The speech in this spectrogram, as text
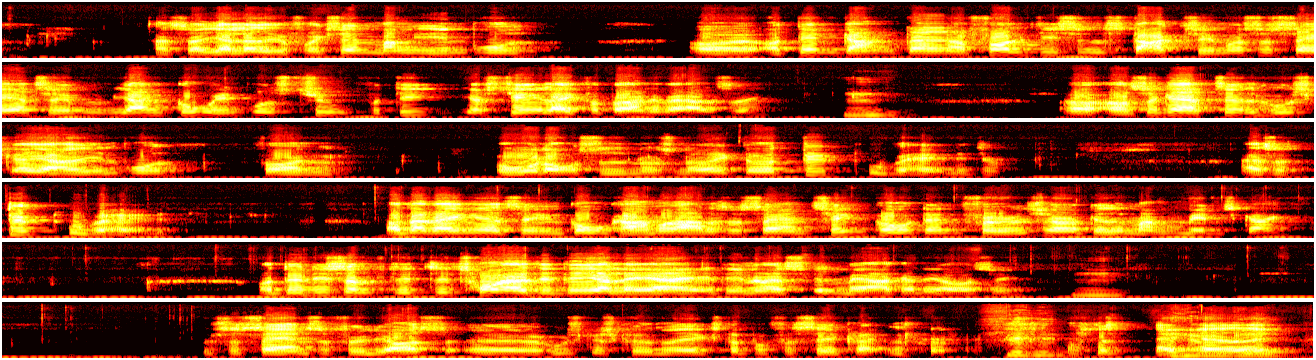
altså, jeg lavede jo for eksempel mange indbrud, og, og dengang, da når folk de sådan stak til mig, så sagde jeg til dem, jeg er en god indbrudstyv, fordi jeg stjæler ikke fra børneværelset, ikke? Mm. Og, så kan jeg selv huske, at jeg havde indbrud for en 8 år siden og sådan noget, ikke? Det var dybt ubehageligt, jo. Altså, dybt ubehageligt. Og der ringede jeg til en god kammerat, og så sagde han, tænk på den følelse, jeg har givet mange mennesker, ikke? Og det er ligesom, det, det tror jeg, det er det, jeg lærer af. Det er, når jeg selv mærker det også, ikke? Mm. Så sagde han selvfølgelig også, øh, husk at skrive noget ekstra på forsikringen. jeg ikke havde, ikke?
